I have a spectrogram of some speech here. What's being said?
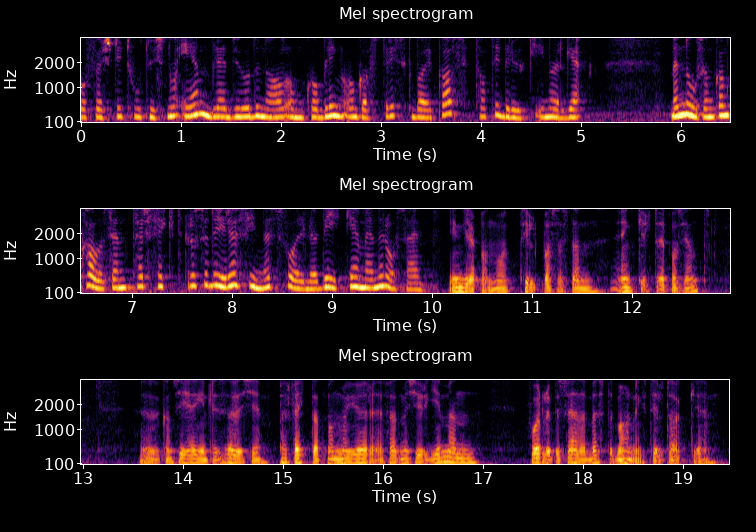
og først i 2001 ble duodenal omkobling og gastrisk bypass tatt i bruk i Norge. Men noe som kan kalles en perfekt prosedyre, finnes foreløpig ikke, mener Aasheim. Inngrepene må tilpasses den enkelte pasient. Eh, du kan si Egentlig så er det ikke perfekt at man må gjøre fedmekirurgi, men foreløpig så er det beste behandlingstiltaket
